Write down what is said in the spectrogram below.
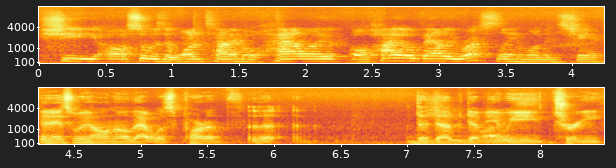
She also was a one-time Ohio Ohio Valley Wrestling Women's Champion. and as we all know, that was part of the the She WWE tree.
